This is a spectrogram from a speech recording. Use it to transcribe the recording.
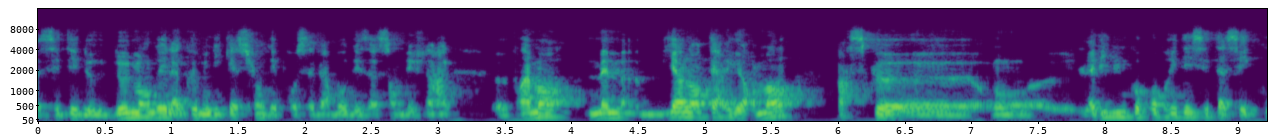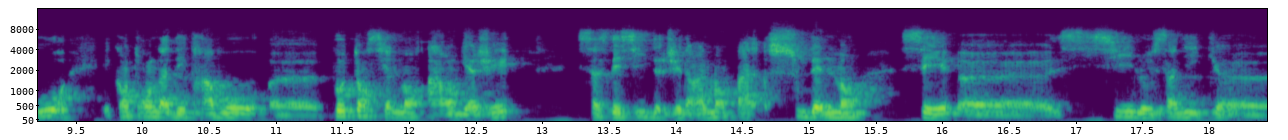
c'était de demander la communication des procès-verbaux des assemblées générales, vraiment même bien antérieurement, parce que euh, la vie d'une copropriété, c'est assez court. Et quand on a des travaux euh, potentiellement à engager, ça se décide généralement pas soudainement. C'est euh, si le syndic euh,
